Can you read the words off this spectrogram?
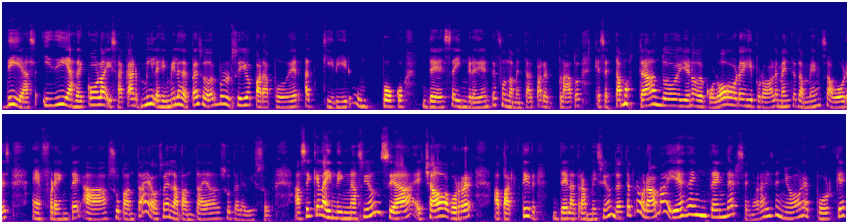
días y días de cola y sacar miles y miles de pesos del bolsillo para poder adquirir un poco de ese ingrediente fundamental para el plato que se está mostrando lleno de colores y probablemente también sabores en frente a su pantalla, o sea, en la pantalla de su televisor. Así que la indignación se ha echado a correr a partir de la transmisión de este programa y es de entenderse señoras y señores, porque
